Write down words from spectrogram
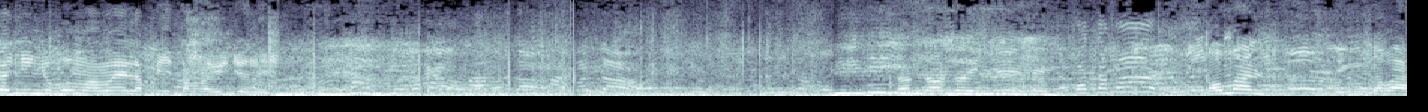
Ganyan nyo po mamaya lapitan kayo dyan eh. Tanda sa inyo yun eh. Kauman! Tingin ka ba?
